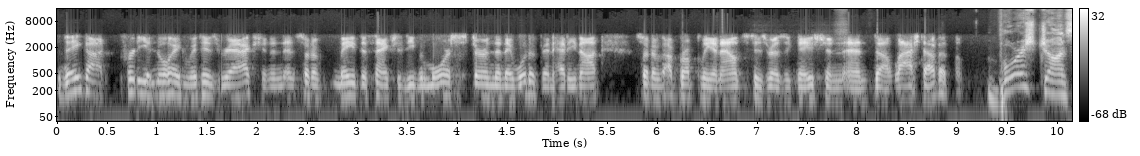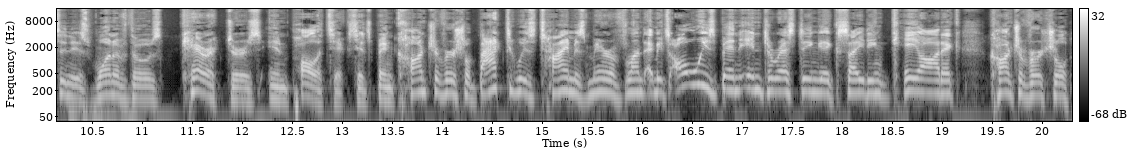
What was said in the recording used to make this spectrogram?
they got pretty annoyed with his reaction and, and sort of made the sanctions even more stern than they would have been had he not sort of abruptly announced his resignation and uh, lashed out at them. Boris Johnson is one of those characters in politics. It's been controversial back to his time as mayor of London. I mean, it's always been interesting, exciting, chaotic, controversial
